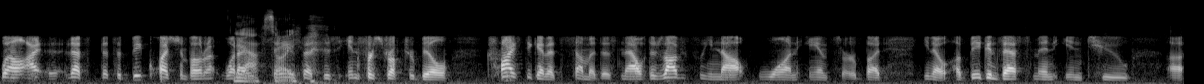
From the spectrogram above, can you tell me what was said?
Well, I, that's that's a big question, but what yeah, I would say sorry. is that this infrastructure bill tries to get at some of this. Now, there's obviously not one answer, but you know, a big investment into uh,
